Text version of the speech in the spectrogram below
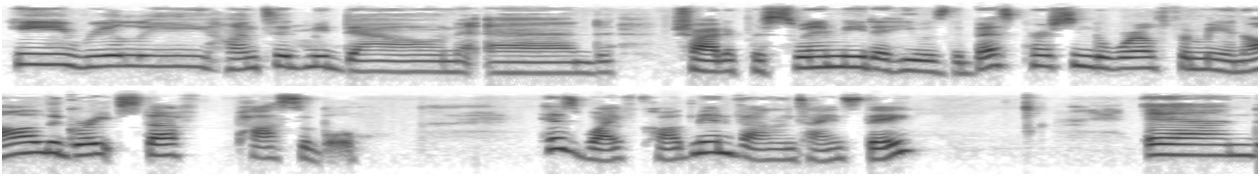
he really hunted me down and tried to persuade me that he was the best person in the world for me and all the great stuff possible his wife called me on Valentine's Day and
